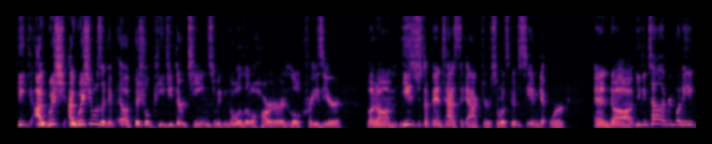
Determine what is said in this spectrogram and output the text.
He, I wish, I wish it was like an official PG-13, so we can go a little harder and a little crazier. But um, he's just a fantastic actor, so it's good to see him get work. And uh, you can tell everybody.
